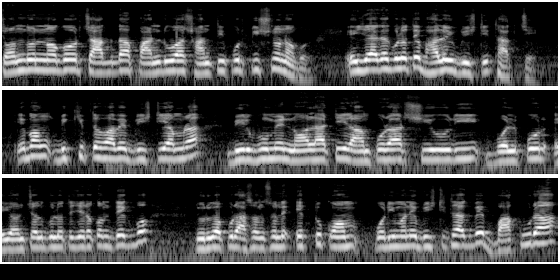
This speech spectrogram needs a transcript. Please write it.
চন্দননগর, চাকদা, পান্ডুয়া, শান্তিপুর, কৃষ্ণনগর। এই জায়গাগুলোতে ভালোই বৃষ্টি থাকছে। এবং বিক্ষিপ্তভাবে বৃষ্টি আমরা বীরভূমের নলহাটি, রামপুরহাট, সিউড়ি, বোলপুর এই অঞ্চলগুলোতে যেরকম দেখব। দুর্গাপুর, আসানসোলে একটু কম পরিমাণে বৃষ্টি থাকবে। বাঁকুড়া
